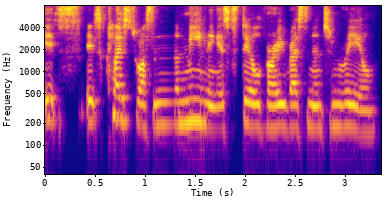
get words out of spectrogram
it's it's close to us and the meaning is still very resonant and real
